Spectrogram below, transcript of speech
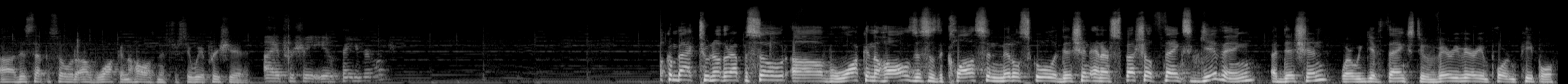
uh, this episode of Walkin' the Halls, Mr. C. We appreciate it. I appreciate you. Thank you very much. Welcome back to another episode of Walkin' the Halls. This is the Clawson Middle School edition and our special Thanksgiving edition, where we give thanks to very, very important people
